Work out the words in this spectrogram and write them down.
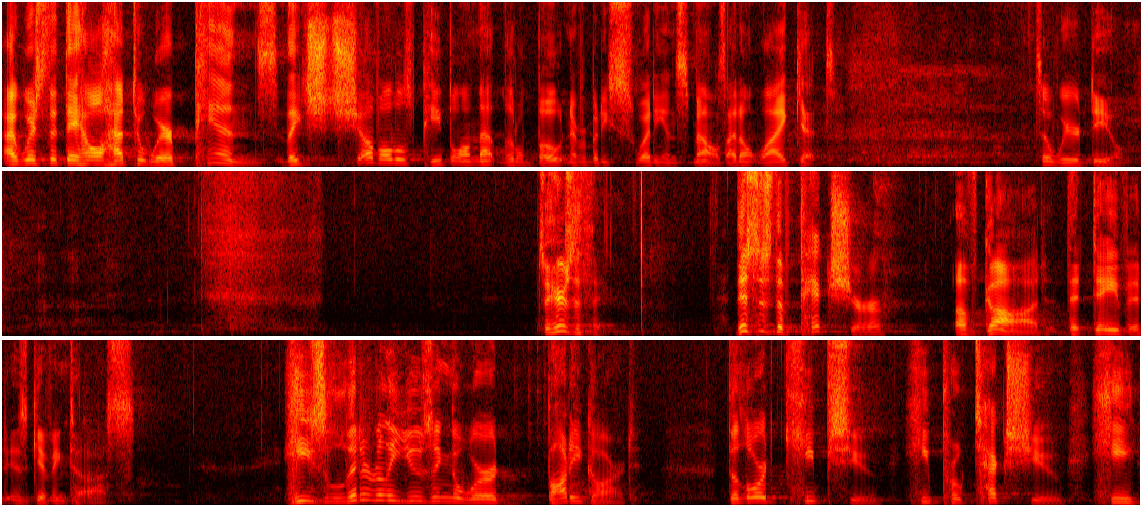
I wish that they all had to wear pins. They shove all those people on that little boat and everybody's sweaty and smells. I don't like it. It's a weird deal. So here's the thing this is the picture of God that David is giving to us. He's literally using the word bodyguard. The Lord keeps you, He protects you, He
